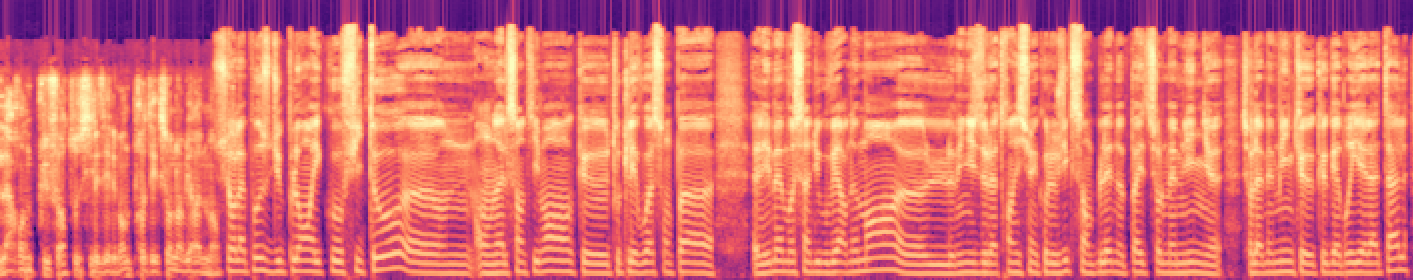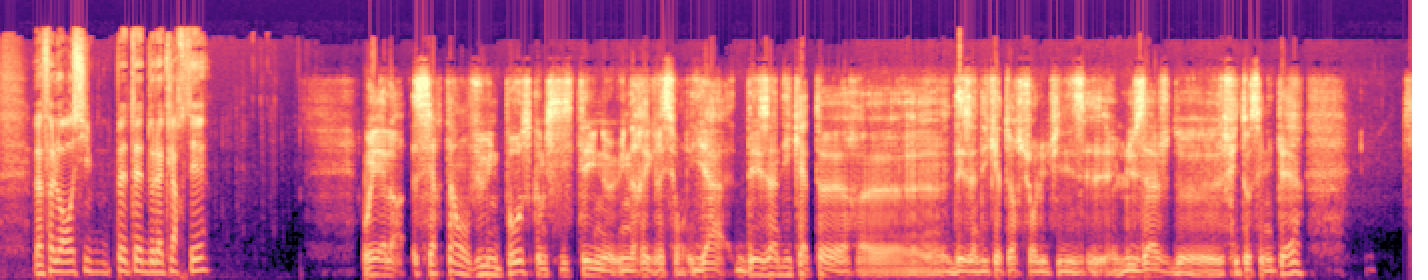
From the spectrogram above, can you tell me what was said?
la rendre plus forte aussi les éléments de protection de l'environnement. Sur la pose du plan éco-phyto, on a le sentiment que toutes les voix sont pas les mêmes au sein du gouvernement. Euh, le ministre de la Transition écologique semblait ne pas être sur, la même ligne que, Gabriel Attal. Il va falloir aussi peut-être de la clarté oui, alors certains ont vu une pause comme si c'était une, une, régression. Il y a des indicateurs, euh, des indicateurs sur l'usage de phytosanitaires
